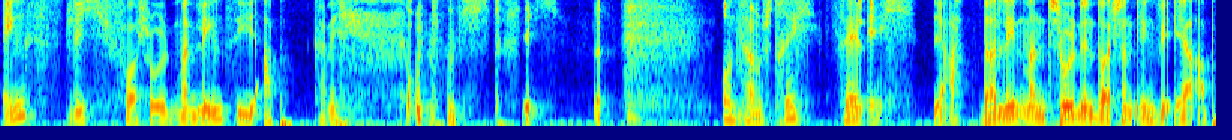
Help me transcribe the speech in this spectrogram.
ängstlich vor Schulden. Man lehnt sie ab, kann ich unterm Strich. Unterm Strich zähl ich. Ja, da lehnt man Schulden in Deutschland irgendwie eher ab.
